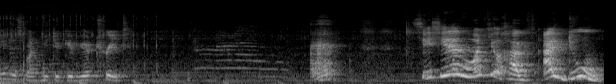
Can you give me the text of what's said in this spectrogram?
You just want me to give you a treat. See, she doesn't want your hugs. I do.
